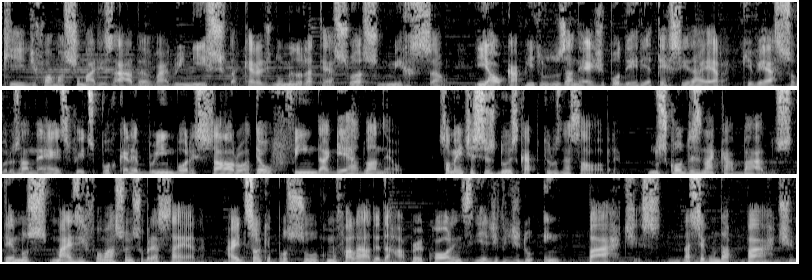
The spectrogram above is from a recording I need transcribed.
que de forma sumarizada vai do início da Queda de Númenor até a sua submersão e ao capítulo dos Anéis de Poder e a Terceira Era, que versa sobre os anéis feitos por Celebrimbor e Sauron até o fim da Guerra do Anel. Somente esses dois capítulos nessa obra. Nos Contos Inacabados, temos mais informações sobre essa era. A edição que possuo, como falado, é da HarperCollins e é dividido em partes. Na segunda parte,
